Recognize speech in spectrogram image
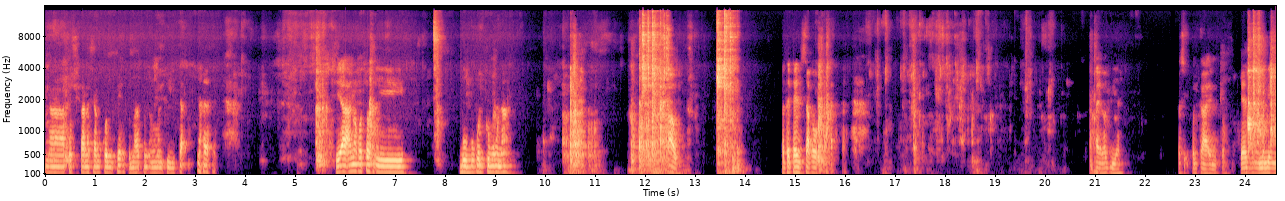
na tusta na siyang konti, tumaton ang mantika. Kaya ano ko to, i bubukod ko muna. Aw. Natitense ako. Ay, wag yan. Kasi pagkain to. Kailangan maging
